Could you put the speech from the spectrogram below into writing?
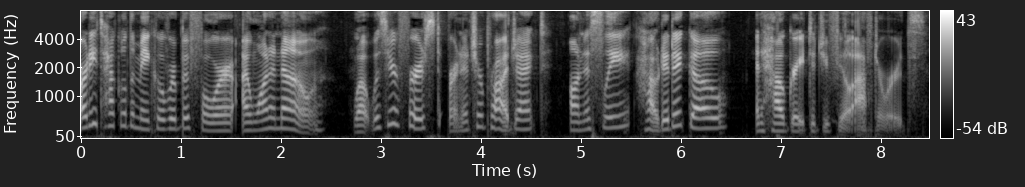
already tackled a makeover before, I want to know what was your first furniture project? Honestly, how did it go? And how great did you feel afterwards?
